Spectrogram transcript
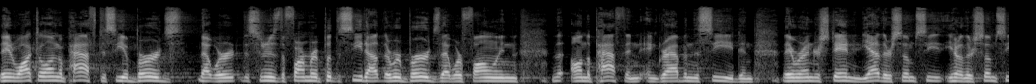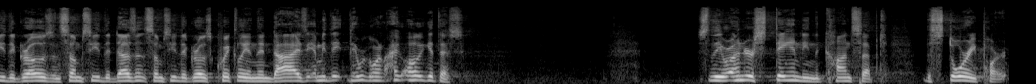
They had walked along a path to see a birds that were, as soon as the farmer had put the seed out, there were birds that were following the, on the path and, and grabbing the seed. And they were understanding, yeah, there's some seed, you know, there's some seed that grows and some seed that doesn't, some seed that grows quickly and then dies. I mean, they, they were going, oh, I get this. So they were understanding the concept, the story part.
